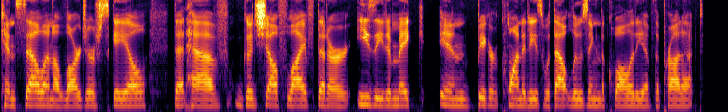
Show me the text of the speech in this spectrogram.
can sell on a larger scale that have good shelf life that are easy to make in bigger quantities without losing the quality of the product.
